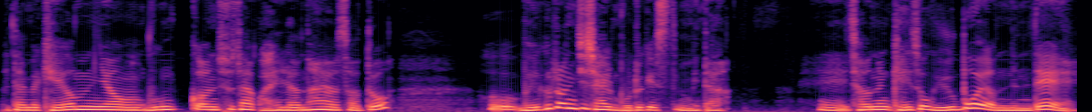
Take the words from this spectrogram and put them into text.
그다음에 계엄령 문건 수사 관련하여서도 어, 왜 그런지 잘 모르겠습니다. 예, 저는 계속 유보였는데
